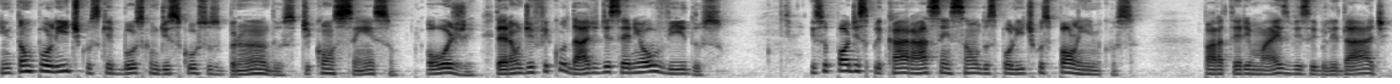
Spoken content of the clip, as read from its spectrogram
Então, políticos que buscam discursos brandos, de consenso, hoje terão dificuldade de serem ouvidos. Isso pode explicar a ascensão dos políticos polêmicos. Para terem mais visibilidade,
